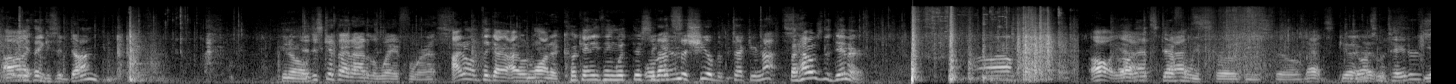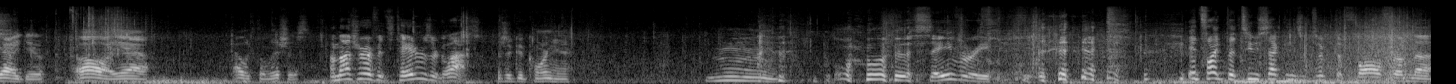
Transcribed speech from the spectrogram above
What do you think? Is it done? You know, Yeah, just get that out of the way for us. I don't think I, I would want to cook anything with this Well, again. that's the shield to protect your nuts. But how's the dinner? Um, Oh yeah, oh, that's definitely That's, frozen still. that's good. You want That some looks- taters? Yeah, I do. Oh yeah, that looks delicious. I'm not sure if it's taters or glass. There's a good corn here. Mmm. Savory. it's like the two seconds it took to fall from the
